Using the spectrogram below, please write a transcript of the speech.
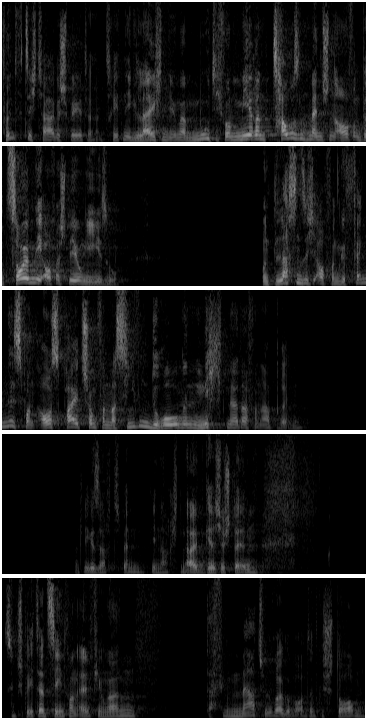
50 Tage später treten die gleichen Jünger mutig vor mehreren tausend Menschen auf und bezeugen die Auferstehung Jesu und lassen sich auch von Gefängnis, von Auspeitschung, von massiven Drohungen nicht mehr davon abbringen. Und wie gesagt, wenn die Nachrichten der alten Kirche stellen, sind später zehn von elf Jüngern dafür Märtyrer geworden, sind gestorben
